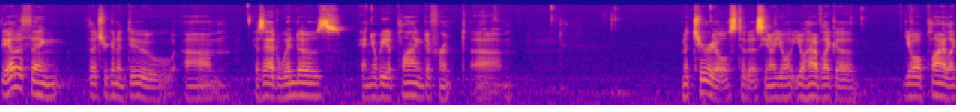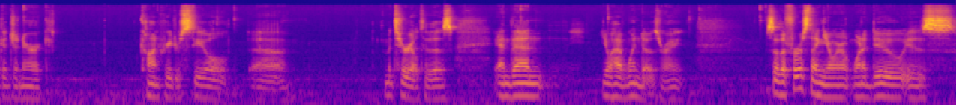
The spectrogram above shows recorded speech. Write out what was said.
the other thing that you're going to do um, is add windows and you'll be applying different um, materials to this. You know, you'll you'll have like a you'll apply like a generic concrete or steel uh, material to this, and then you'll have windows, right? So the first thing you'll want to do is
